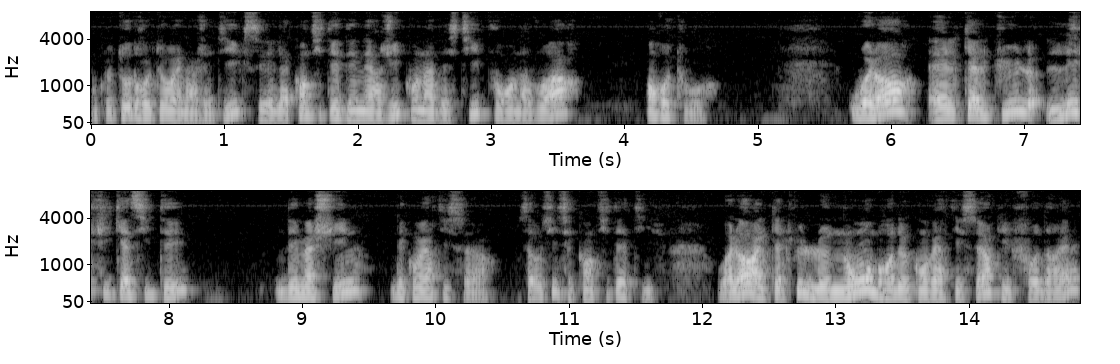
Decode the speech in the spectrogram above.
Donc le taux de retour énergétique, c'est la quantité d'énergie qu'on investit pour en avoir en retour. Ou alors, elle calcule l'efficacité des machines, des convertisseurs. Ça aussi, c'est quantitatif. Ou alors, elle calcule le nombre de convertisseurs qu'il faudrait,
